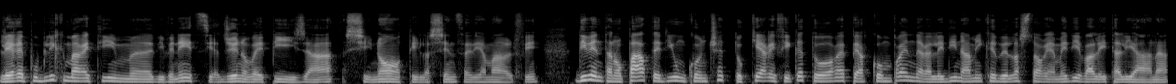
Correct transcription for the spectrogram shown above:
Le République Maritime di Venezia, Genova e Pisa, si noti l'assenza di Amalfi, diventano parte di un concetto chiarificatore per comprendere le dinamiche della storia medievale italiana,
